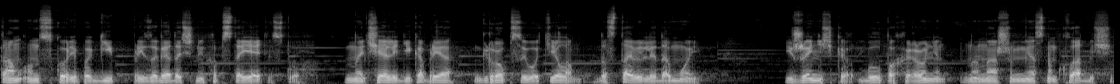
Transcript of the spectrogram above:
Там он вскоре погиб при загадочных обстоятельствах. В начале декабря гроб с его телом доставили домой, и Женечка был похоронен на нашем местном кладбище.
